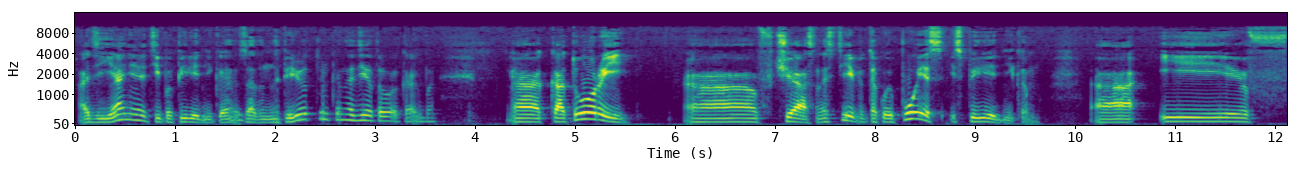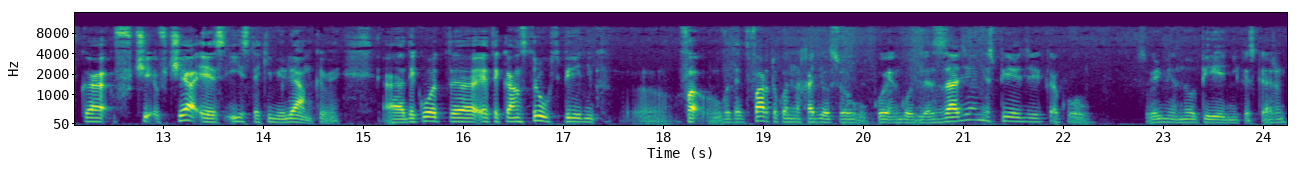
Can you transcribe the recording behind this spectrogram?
одеяние, типа передника задан наперед, только надетого, как бы, который в частности, такой пояс и с передником, а, и, в, в, в, ча, и с такими лямками. А, так вот, э, это конструкт, передник, э, вот этот фартук, он находился у Коэн Годля сзади, а не спереди, как у современного передника, скажем.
